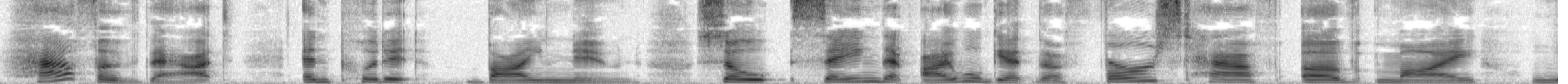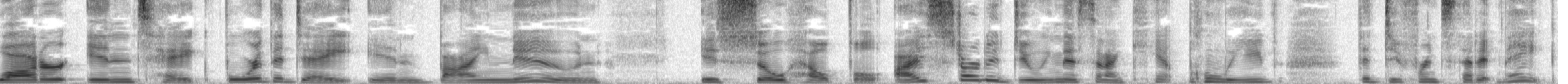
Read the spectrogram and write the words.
half of that and put it by noon. So, saying that I will get the first half of my water intake for the day in by noon is so helpful. I started doing this and I can't believe the difference that it made.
